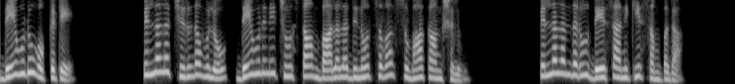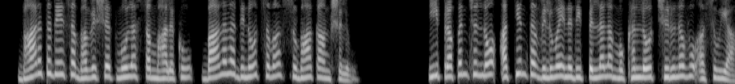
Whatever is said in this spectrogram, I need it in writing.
దేవుడు ఒక్కటే. పిల్లల చిరునవ్వులో దేవుడిని చూస్తాం బాలల దినోత్సవ శుభాకాంక్షలు. పిల్లలందరూ దేశానికి సంపద. భారతదేశ భవిష్యత్ మూల స్తంభాలకు బాలల దినోత్సవ శుభాకాంక్షలు. ఈ ప్రపంచంలో అత్యంత విలువైనది పిల్లల ముఖంలో చిరునవ్వు అసూయ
